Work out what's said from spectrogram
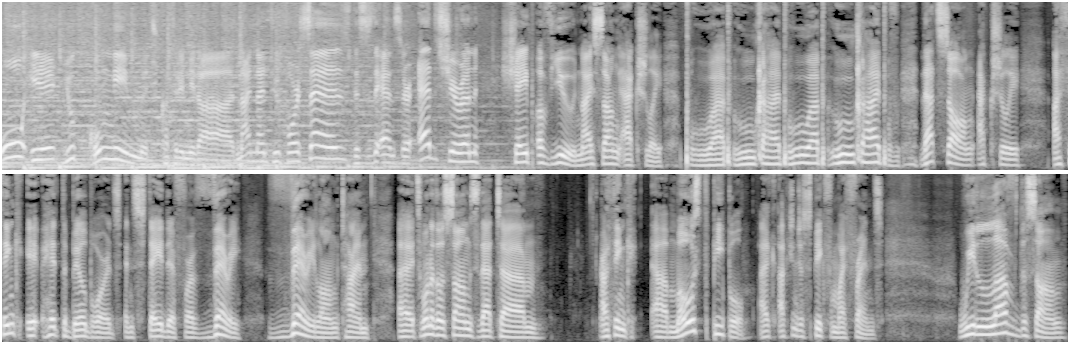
5160님 축하드립니다. 9924 says this is the answer. Ed Sheeran, Shape of You. Nice song actually. Boo-up, ooh-kai, boo-up, ooh-kai, boo. That song actually, I think it hit the billboards and stayed there for a very, very long time. Uh, it's one of those songs that um, I think uh, most people, I, I can just speak for my friends, we loved the song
